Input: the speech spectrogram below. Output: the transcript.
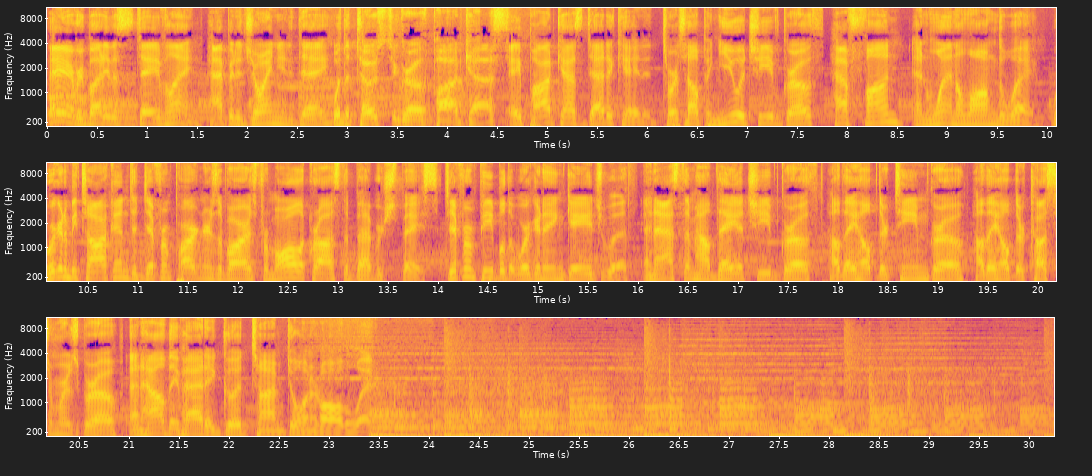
Hey, everybody, this is Dave Lane. Happy to join you today with the Toast to Growth podcast, a podcast dedicated towards helping you achieve growth, have fun, and win along the way. We're going to be talking to different partners of ours from all across the beverage space, different people that we're going to engage with, and ask them how they achieve growth, how they help their team grow, how they help their customers grow, and how they've had a good time doing it all the way.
